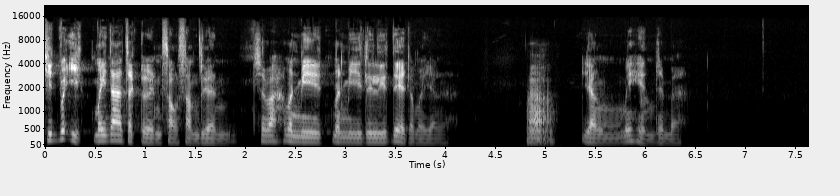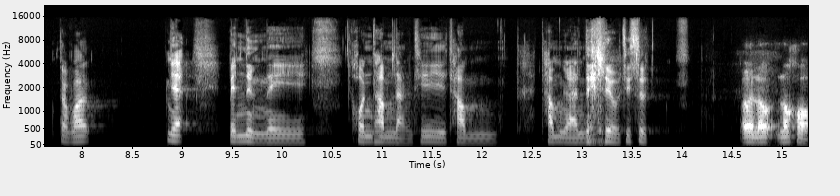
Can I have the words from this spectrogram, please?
คิดว่าอีกไม่น่าจะเกินสองสามเดือน ใช่ปะมันมีมันมี release date ออกมายัง อ่า ยังไม่เห็นใช่ไหม แต่ว่าเนี่ยเป็นหนึ่งในคนทำหนังที่ทำทำงานได้เร็วที่สุด เออ แล้วเราขอ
